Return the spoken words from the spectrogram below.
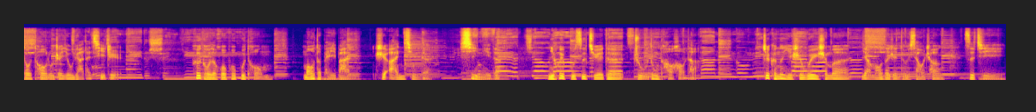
都透露着优雅的气质。和狗的活泼不同，猫的陪伴是安静的、细腻的，你会不自觉地主动讨好它。这可能也是为什么养猫的人都笑称自己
